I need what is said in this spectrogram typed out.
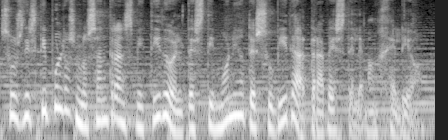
Sus discípulos nos han transmitido el testimonio de su vida a través del Evangelio.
